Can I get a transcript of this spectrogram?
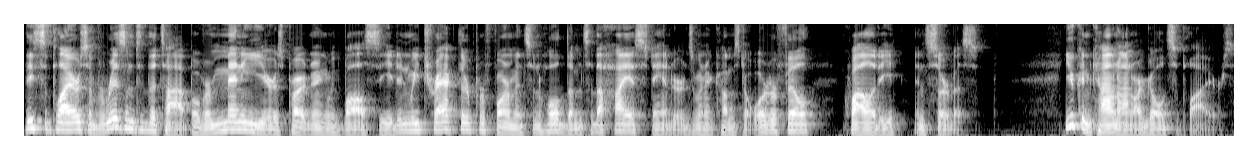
These suppliers have risen to the top over many years partnering with Ball Seed, and we track their performance and hold them to the highest standards when it comes to order fill, quality, and service. You can count on our gold suppliers.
